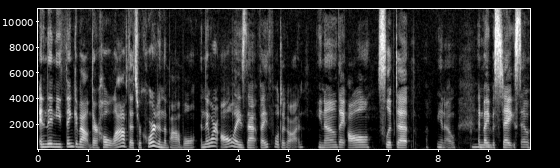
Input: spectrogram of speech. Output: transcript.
And then you think about their whole life that's recorded in the Bible, and they weren't always that faithful to God. You know, they all slipped up, you know, and made mistakes. So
